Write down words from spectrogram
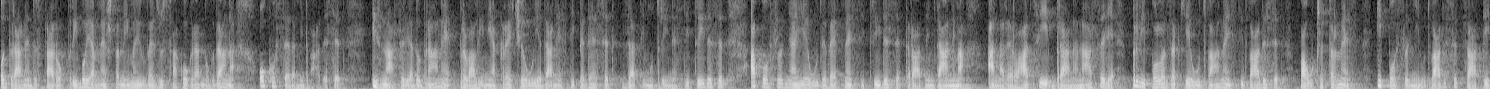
Od brane do starog priboja meštani imaju vezu svakog radnog dana oko 7 i 20. Iz naselja do brane prva linija kreće u 11.50, zatim u 13.30, a posljednja je u 19.30 radnim danima, a na relaciji brana naselje prvi polazak je u 12.20 pa u 14 i posljednji u 20 sati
